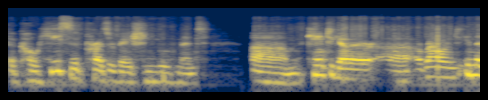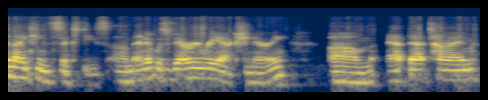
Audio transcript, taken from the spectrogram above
the cohesive preservation movement um, came together uh, around in the 1960s, um, and it was very reactionary. Um, at that time,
